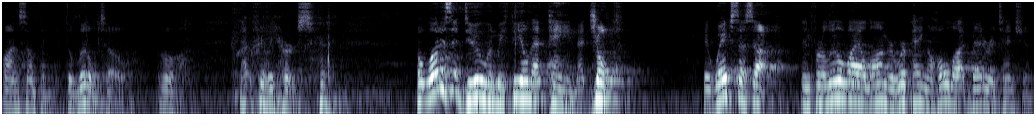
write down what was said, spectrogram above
on something, the little toe. Oh, that really hurts. but what does it do when we feel that pain, that jolt? It wakes us up, and for a little while longer, we're paying a whole lot better attention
